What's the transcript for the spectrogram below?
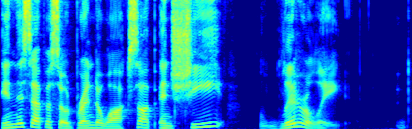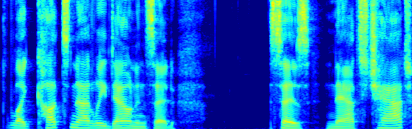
in this episode, Brenda walks up and she literally, like, cuts Natalie down and said, says Nat's chat,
